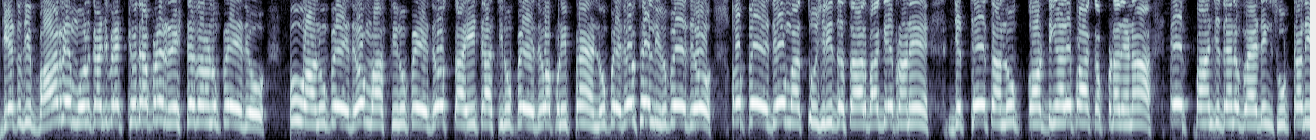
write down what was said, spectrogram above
ਜੇ ਤੁਸੀਂ ਬਾਹਰਲੇ ਮੁਲਕਾਂ 'ਚ ਬੈਠੇ ਹੋ ਤੇ ਆਪਣੇ ਰਿਸ਼ਤੇਦਾਰਾਂ ਨੂੰ ਭੇਜ ਦਿਓ। ਭੂਆ ਨੂੰ ਭੇਜ ਦਿਓ, ਮਾਸੀ ਨੂੰ ਭੇਜ ਦਿਓ, ਤਾਈ ਚਾਚੀ ਨੂੰ ਭੇਜ ਦਿਓ, ਆਪਣੀ ਭੈਣ ਨੂੰ ਭੇਜ ਦਿਓ, ਸਹੇਲੀ ਨੂੰ ਭੇਜ ਦਿਓ, ਉਹ ਭੇਜ ਦਿਓ ਮਾਤੂ ਸ਼੍ਰੀ ਦਸਤਾਰ ਬਾਗੇ ਪੁਰਾਣੇ, ਜਿੱਥੇ ਤੁਹਾਨੂੰ ਕੌਡੀਆਂ ਵਾਲੇ ਭਾਅ ਕੱਪੜਾ ਦੇਣਾ। ਇਹ 5 ਦਿਨ ਵੈਡਿੰਗ ਸੂਟਾਂ ਦੀ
